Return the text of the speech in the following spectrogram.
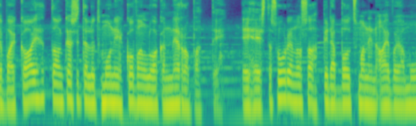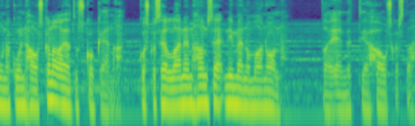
ja vaikka aihetta on käsitellyt moni kovan luokan neropatti, ei heistä suurin osa pidä Boltzmannin aivoja muuna kuin hauskana ajatuskokeena, koska sellainenhan se nimenomaan on. Tai en nyt tiedä hauskasta.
